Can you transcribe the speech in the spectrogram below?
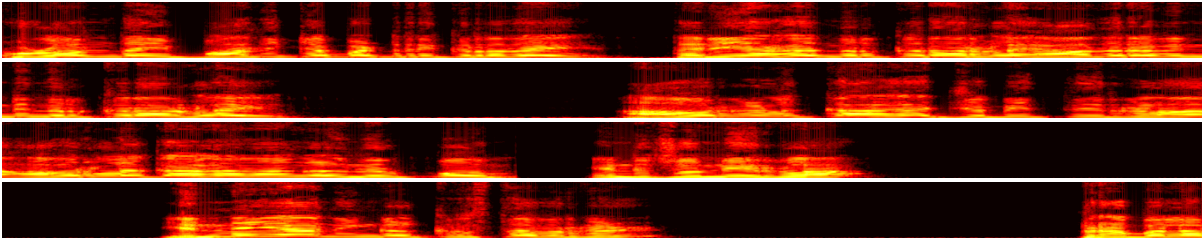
குழந்தை பாதிக்கப்பட்டிருக்கிறதே தனியாக நிற்கிறார்களே ஆதரவின்றி நிற்கிறார்களே அவர்களுக்காக ஜெபித்தீர்களா? அவர்களுக்காக நாங்கள் நிற்போம் என்று சொன்னீர்களா? என்னையா நீங்கள் கிறிஸ்தவர்கள்? பிரபல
